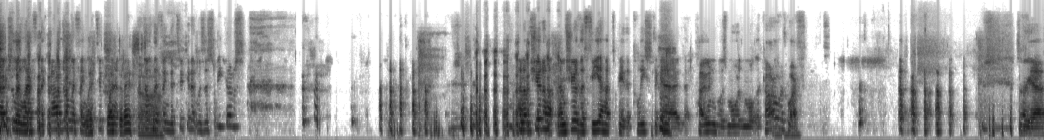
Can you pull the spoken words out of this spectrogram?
actually left the car. The only thing left they took in left it, the rest. the only Ah. thing they took in it was the speakers. and I'm sure I, I'm sure the fee I had to pay the police to get out the pound was more than what the car was worth. So yeah,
